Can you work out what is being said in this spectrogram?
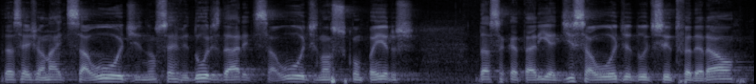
das regionais de saúde, nossos servidores da área de saúde, nossos companheiros da Secretaria de Saúde do Distrito Federal.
